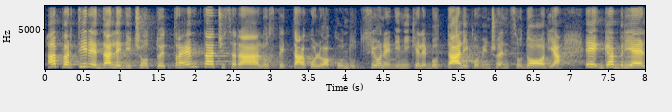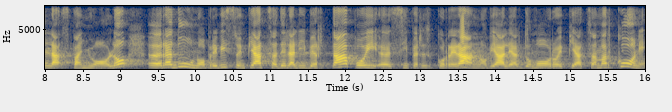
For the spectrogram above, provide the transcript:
A partire dalle 18.30 ci sarà lo spettacolo a conduzione di Michele Bottalico, Vincenzo Doria e Gabriella Spagnuolo, eh, raduno previsto in Piazza della Libertà, poi eh, si percorreranno via Viale Aldo Moro e Piazza Marconi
